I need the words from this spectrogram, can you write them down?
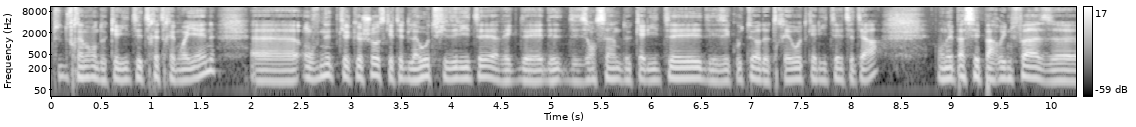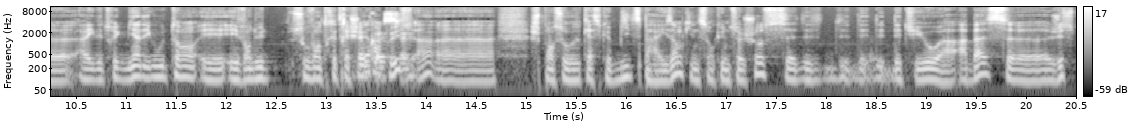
tout- vraiment de qualité très très moyenne. Euh, on venait de quelque chose qui était de la haute fidélité avec des, enceintes de qualité, des écouteurs de très haute qualité, etc. On est passé par une phase euh, avec des trucs bien dégoûtants et vendus souvent très très cher en plus. Hein, euh, je pense aux casques Beats par exemple, qui ne sont qu'une seule chose, c'est des, des, des- des tuyaux à, à basse, euh, juste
